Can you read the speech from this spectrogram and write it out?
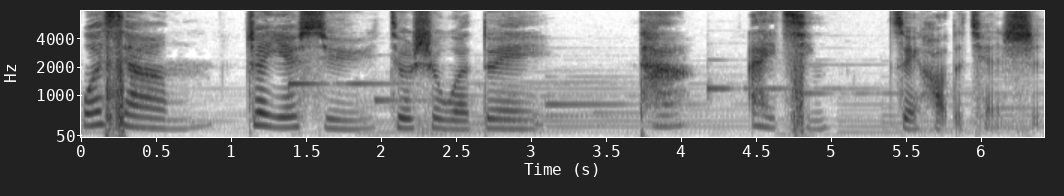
我想，这也许就是我对他爱情最好的诠释。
